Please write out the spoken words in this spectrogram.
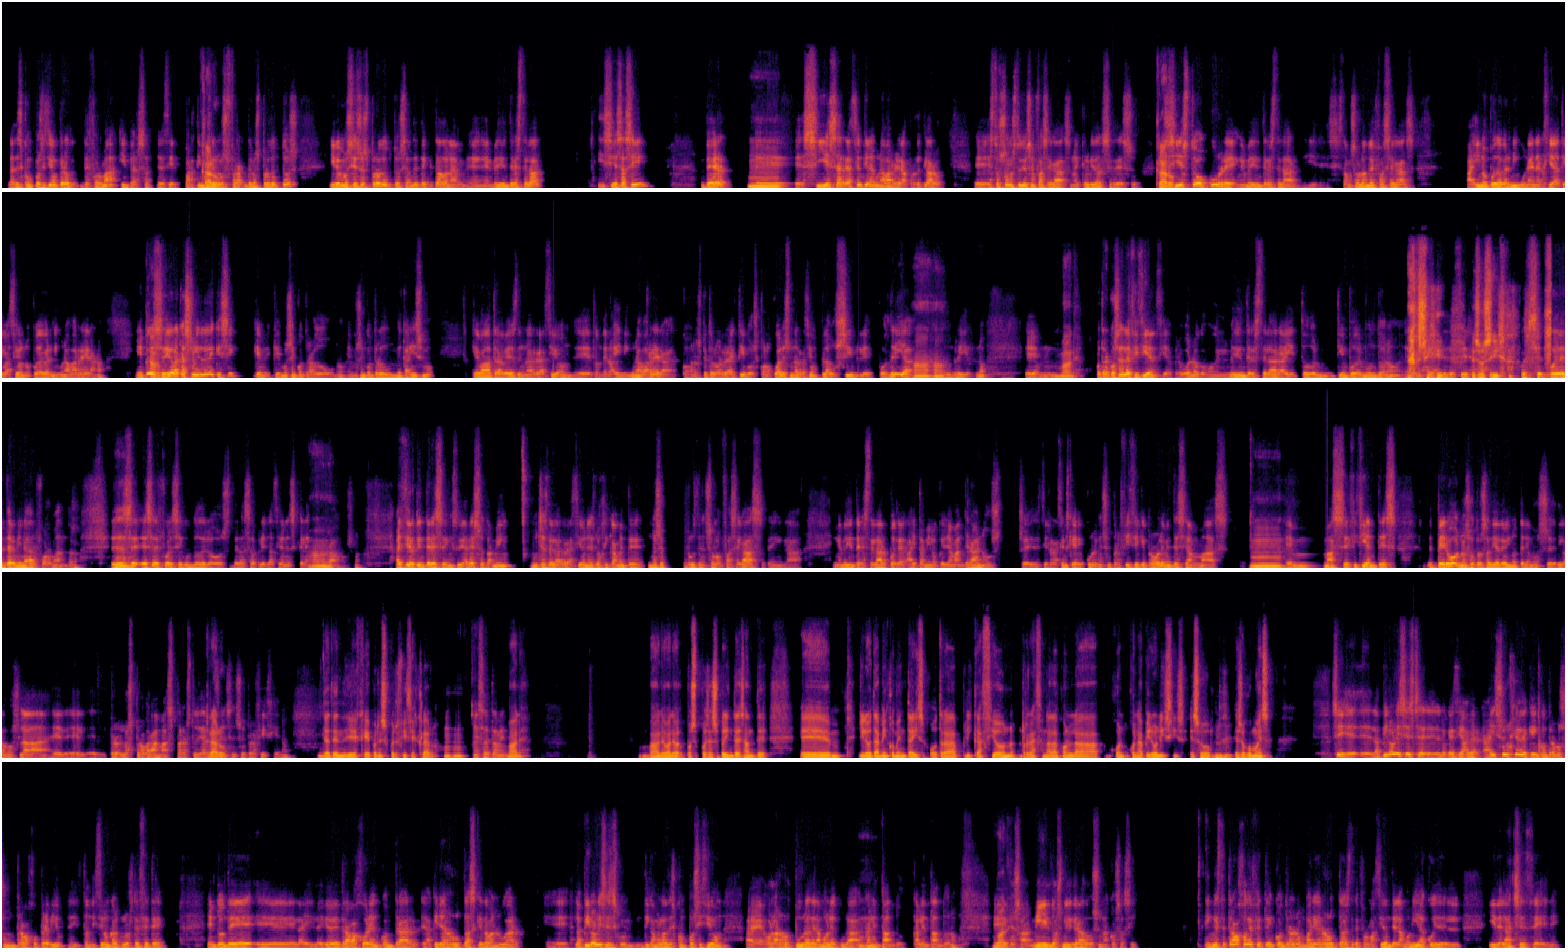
la descomposición, pero de forma inversa. Es decir, partimos de, los, de, los, productos y vemos si esos productos se han detectado en, el medio interestelar y si es así, ver mm. eh, si esa reacción tiene alguna barrera, porque claro, eh, estos son estudios en fase gas, no hay que olvidarse de eso. Claro. Si esto ocurre en el medio interestelar, y si estamos hablando de fase gas, ahí no puede haber ninguna energía de activación, no puede haber ninguna barrera. ¿no? Y entonces se dio la casualidad de que sí, que, hemos encontrado uno, hemos encontrado un mecanismo que va a través de una reacción eh, donde no hay ninguna barrera con respecto a los reactivos, con lo cual es una reacción plausible, podría ocurrir. ¿no? Em, vale. Otra cosa es la eficiencia, pero bueno, como en el medio interestelar hay todo el tiempo del mundo, ¿no? Sí, eso sí. Pues se puede terminar formando. ¿no? ese, fue el segundo de, los, de las aplicaciones que le ah. encontramos. ¿no? Hay cierto interés en estudiar eso. También muchas de las reacciones, lógicamente, no se producen solo en fase gas. En la, en el medio interestelar puede, hay también lo que llaman granos, es decir, reacciones que ocurren en superficie que probablemente sean más, mm. eh, más eficientes, pero nosotros a día de hoy no tenemos, eh, digamos, los programas para estudiar reacciones en superficie. ¿no? Ya tendríais que poner superficies, claro. Exactamente. Vale. Vale, vale, pues, pues es súper interesante. Em, y luego también comentáis otra aplicación relacionada con la, con, la pirólisis. ¿Eso, ¿Eso cómo es? Sí, eh, eh, la pirólisis es lo que decía. A ver, ahí surgió de que encontramos un trabajo previo, eh, donde hicieron cálculos de FT, en donde la, idea del trabajo era encontrar aquellas rutas que daban lugar. la pirólisis es, digamos, la descomposición o la rotura de la molécula calentando, calentando, ¿no? Pues a 1000, 2000 grados, una cosa así. En este trabajo de FT encontraron varias rutas de formación del amoníaco y del, y del HCN,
